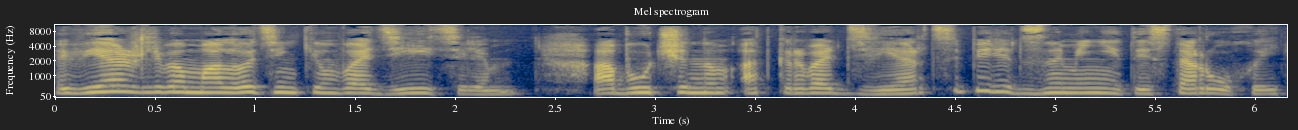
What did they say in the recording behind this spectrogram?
вежливым молоденьким водителем, обученным открывать дверцы перед знаменитой старухой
